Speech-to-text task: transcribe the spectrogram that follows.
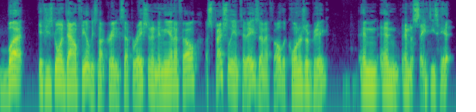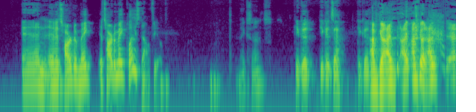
But if he's going downfield, he's not creating separation. And in the NFL, especially in today's NFL, the corners are big, and and and the safeties hit, and mm-hmm. and it's hard to make it's hard to make plays downfield. Makes sense. You good? You good, Zach? You good? I'm good. I'm, I'm good. I, uh,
